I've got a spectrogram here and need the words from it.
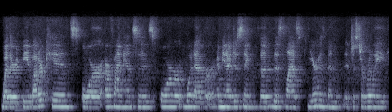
whether it be about our kids or our finances or whatever. I mean, I just think that this last year has been just a really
